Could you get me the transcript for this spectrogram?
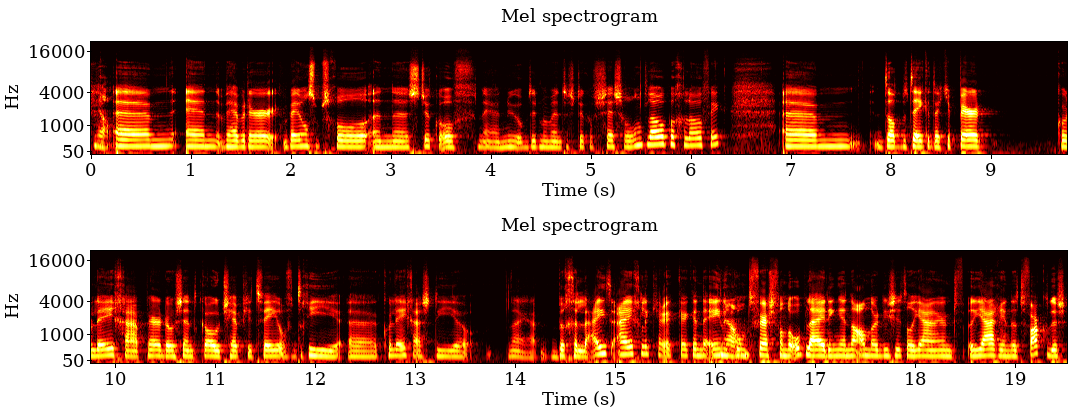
Ja. Ehm, en we hebben er bij ons op school een eh, stuk of, nou ja, nu op dit moment een stuk of zes rondlopen, geloof ik. Ehm, dat betekent dat je per collega, per docent-coach, heb je twee of drie eh, collega's die je nou ja, begeleidt eigenlijk. Ja, Kijk, en de ene Ja. komt vers van de opleiding en de ander die zit al jaren in het, jaren in het vak. Dus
